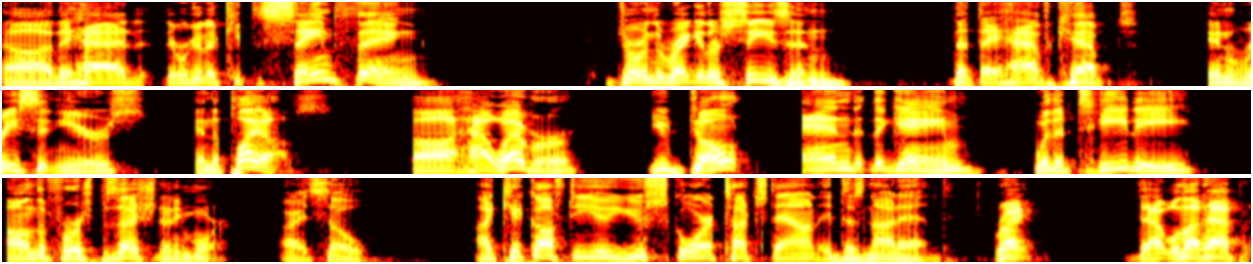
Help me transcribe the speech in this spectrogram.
Uh, they had they were going to keep the same thing during the regular season that they have kept in recent years in the playoffs. Uh, however, you don't end the game with a TD on the first possession anymore. All right, so I kick off to you. You score a touchdown. It does not end. Right. That will not happen.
